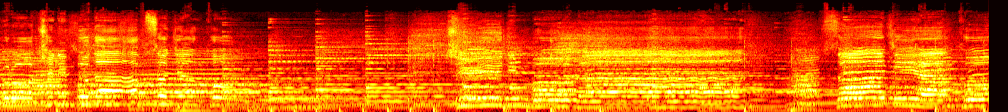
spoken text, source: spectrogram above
마지막으로 주님보다 앞서지 않고 주님보다 앞서지 않고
